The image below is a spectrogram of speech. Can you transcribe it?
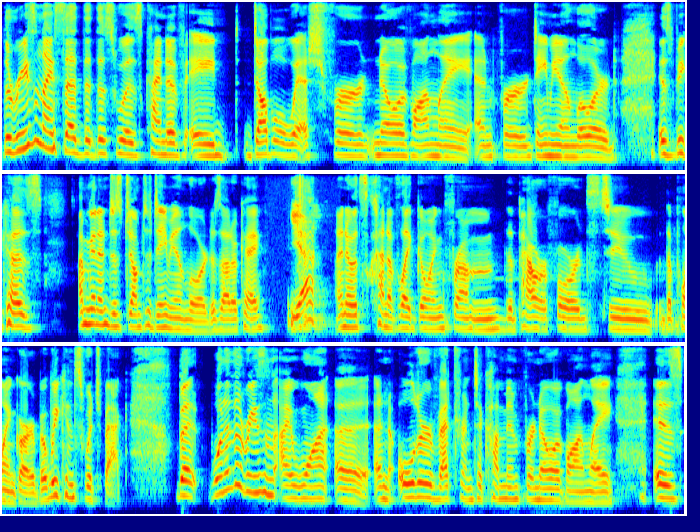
the reason I said that this was kind of a double wish for Noah Vonleh and for Damian Lillard is because I'm going to just jump to Damian Lillard. Is that okay? Yeah. I know it's kind of like going from the power forwards to the point guard, but we can switch back. But one of the reasons I want a, an older veteran to come in for Noah Vonleh is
